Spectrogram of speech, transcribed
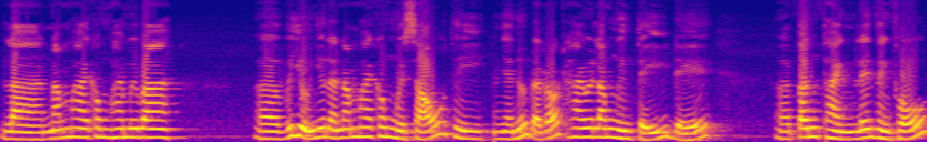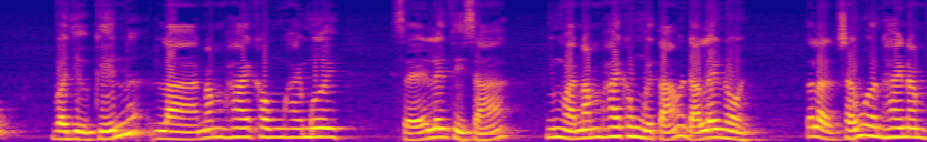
là năm 2023 à, ờ, ví dụ như là năm 2016 thì nhà nước đã rót 25.000 tỷ để à, Tân Thành lên thành phố. Và dự kiến là năm 2020 sẽ lên thị xã nhưng mà năm 2018 đã lên rồi. Tức là sớm hơn 2 năm,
